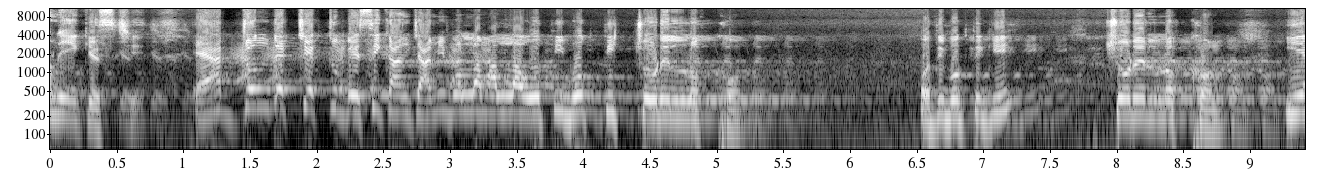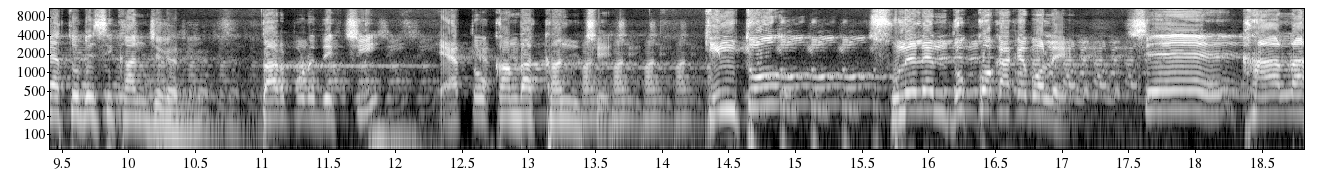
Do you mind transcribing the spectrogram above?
অনেক এসছে। একজন দেখছে একটু বেশি কাঁদছে। আমি বললাম, আল্লাহ অতি ভক্তি চোরের লক্ষণ অতি ভক্তি কি? চোরের লক্ষণ। ই এত বেশি কাঁদছে কেন? তারপরে দেখছি এত কাঁদা কাঁদছে। কিন্তু শুনেলেন দুঃখ কাকে বলে? সে খালা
